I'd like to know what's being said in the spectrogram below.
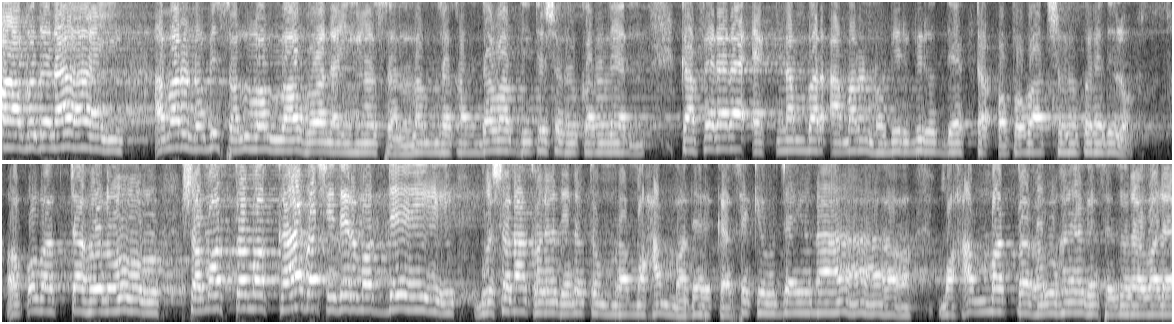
মাহবুদ নাই। আমার নবী সাল্লাল্লাহু আলাইহি ওয়াসাল্লাম যখন দাওয়াত দিতে শুরু করলেন, কাফেরারা এক নাম্বার আমার নবীর বিরুদ্ধে একটা অপবাদ শুরু করে দিল। অপবাদটা হলো সমস্ত মক্কাবাসীদের মধ্যে ঘোষণা করে দিল, তোমরা মোহাম্মদের কাছে কেউ যাইও না। মোহাম্মদ পাগল হয়ে গেছে, জোরে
